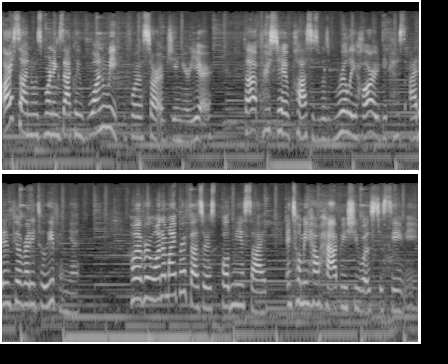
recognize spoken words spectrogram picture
Our son was born exactly one week before the start of junior year. That first day of classes was really hard because I didn't feel ready to leave him yet. However, one of my professors pulled me aside and told me how happy she was to see me.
